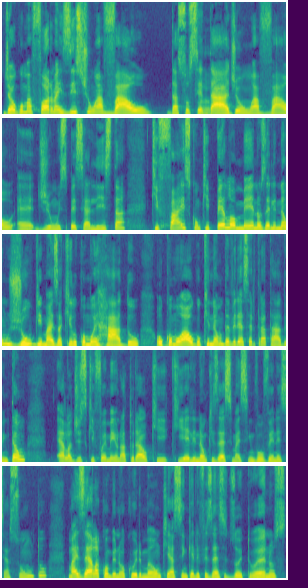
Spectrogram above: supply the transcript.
de alguma forma, existe um aval da sociedade ou um aval é, de um especialista que faz com que, pelo menos, ele não julgue mais aquilo como errado ou uhum. como algo que não deveria ser tratado. Então, ela disse que foi meio natural que, que ele não quisesse mais se envolver nesse assunto, mas ela combinou com o irmão que assim que ele fizesse 18 anos,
